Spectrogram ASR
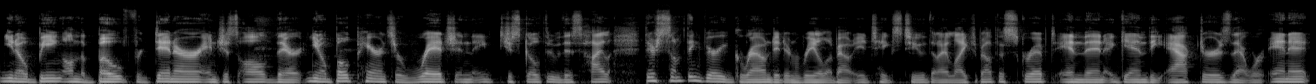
you know, being on the boat for dinner and just all their, you know, both parents are rich and they just go through this high there's something very grounded and real about It Takes Two that I liked about the script and then again the actors that were in it.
